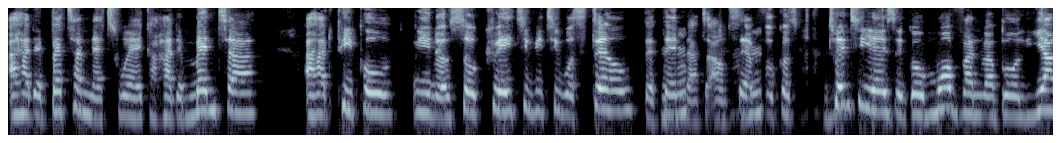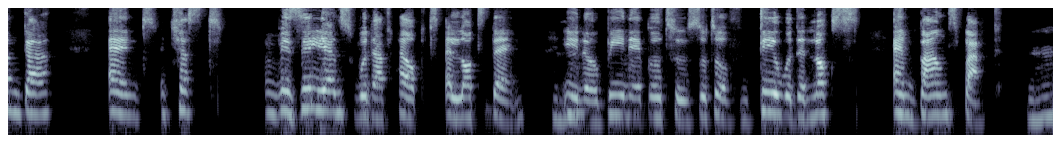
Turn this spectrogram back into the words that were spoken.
I had a better network, I had a mentor, I had people, you know, so creativity was still the thing mm-hmm. that I would say mm-hmm. focus. Mm-hmm. 20 years ago, more vulnerable, younger, and just resilience would have helped a lot then mm-hmm. you know, being able to sort of deal with the knocks and bounce back. Mm-hmm.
